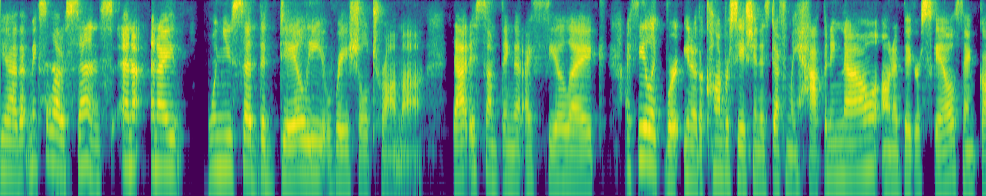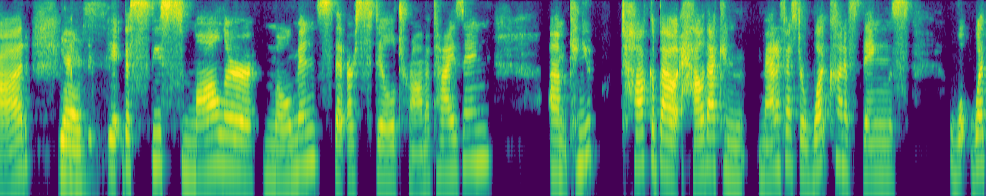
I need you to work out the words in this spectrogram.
Yeah, that makes a lot of sense. And I- and I when you said the daily racial trauma, that is something that I feel like I feel like we're, you know, the conversation is definitely happening now on a bigger scale, thank God. Yes. the, the, these smaller moments that are still traumatizing, um, can you talk about how that can manifest or what kind of things, what, what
